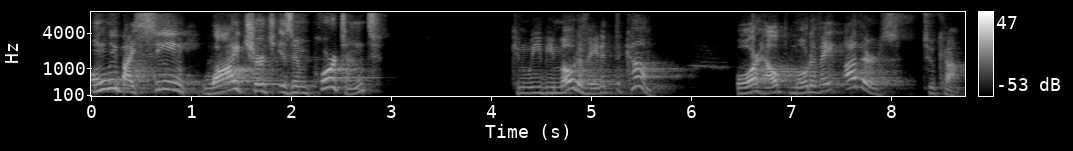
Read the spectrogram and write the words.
Only by seeing why church is important can we be motivated to come or help motivate others to come.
